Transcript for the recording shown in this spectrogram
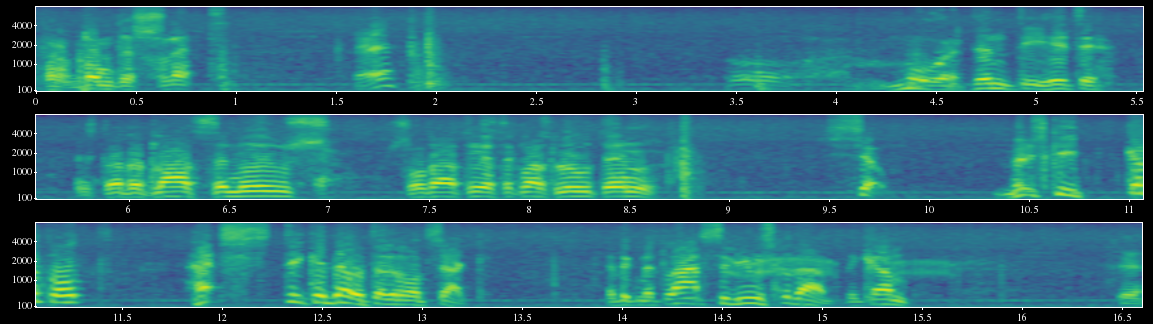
Verdomde slet. Hè? Oh, moordend die hitte. Is dat het laatste nieuws? Soldaat eerste klas Luton. Zo, muskiet kapot. Hartstikke dood, een rotzak. Heb ik met het laatste nieuws gedaan, de krant. Ja.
